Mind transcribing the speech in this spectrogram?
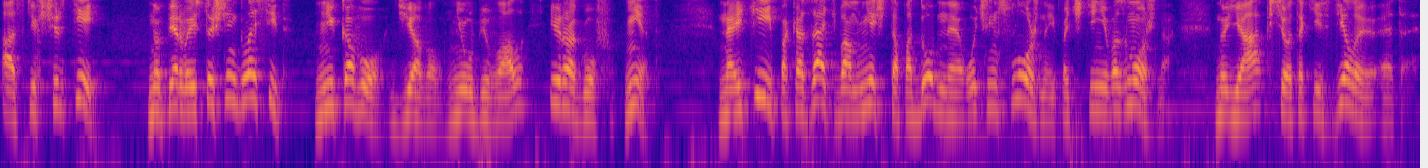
адских чертей. Но первый источник гласит, никого дьявол не убивал и рогов нет. Найти и показать вам нечто подобное очень сложно и почти невозможно, но я все-таки сделаю это.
